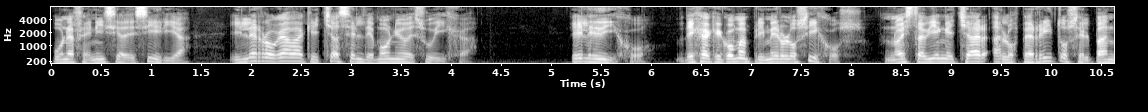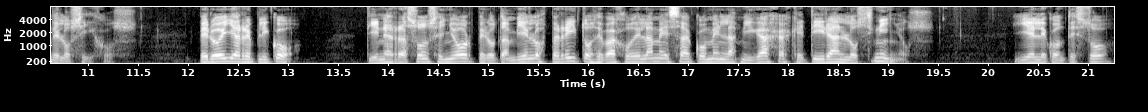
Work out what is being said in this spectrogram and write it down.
una fenicia de Siria, y le rogaba que echase el demonio de su hija. Él le dijo, Deja que coman primero los hijos, no está bien echar a los perritos el pan de los hijos. Pero ella replicó, Tienes razón, señor, pero también los perritos debajo de la mesa comen las migajas que tiran los niños. Y él le contestó,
